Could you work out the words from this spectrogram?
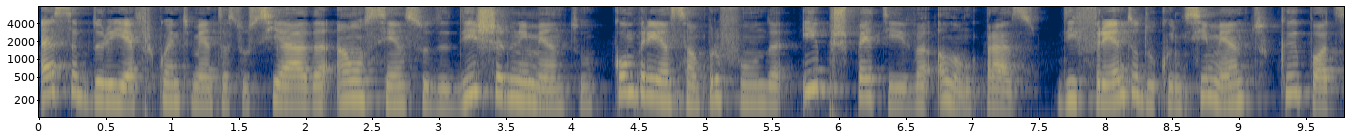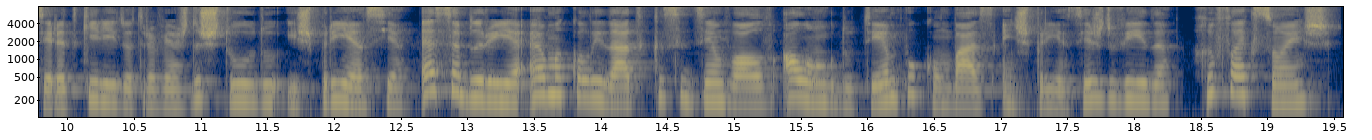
A sabedoria é frequentemente associada a um senso de discernimento, compreensão profunda e perspectiva a longo prazo, diferente do conhecimento que pode ser adquirido através de estudo e experiência. A sabedoria é uma qualidade que se desenvolve ao longo do tempo com base em experiências de vida, reflexões,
